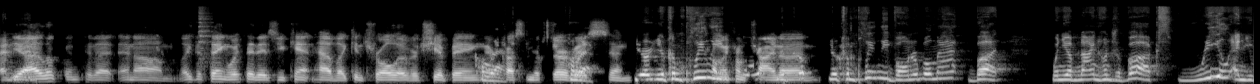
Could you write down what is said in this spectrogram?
And Yeah, I and- looked into that, and um, like the thing with it is you can't have like control over shipping or customer service, and you're you're completely Coming from China You're, and- you're completely vulnerable, Matt. But when you have 900 bucks, real, and you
